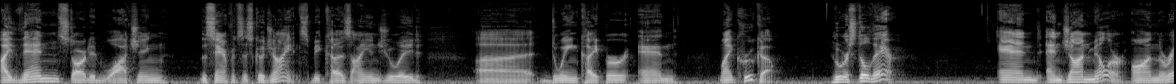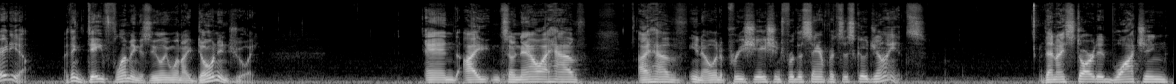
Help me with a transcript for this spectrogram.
I then started watching the San Francisco Giants because I enjoyed uh, Duane Kuiper and Mike Krukow, who are still there, and and Jon Miller on the radio. I think Dave Fleming is the only one I don't enjoy. And I so now I have I have you know an appreciation for the San Francisco Giants. Then I started watching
